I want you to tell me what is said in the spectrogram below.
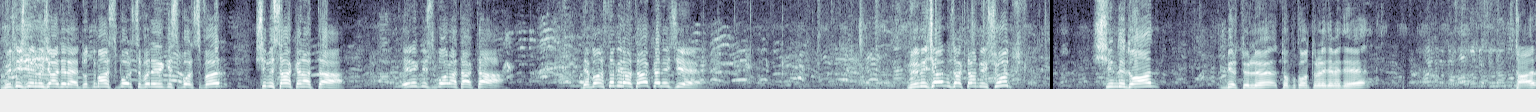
Müthiş bir mücadele. Dutluman Spor 0, Erikli Spor 0. Şimdi sağ kanatta. Erikli Spor atakta. Defansta bir hata kaleci. Mümincan uzaktan bir şut. Şimdi Doğan bir türlü topu kontrol edemedi. Tar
